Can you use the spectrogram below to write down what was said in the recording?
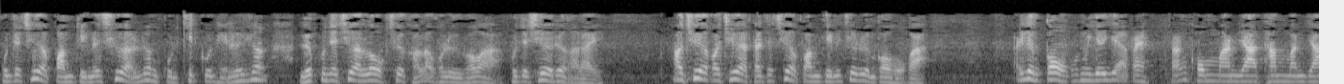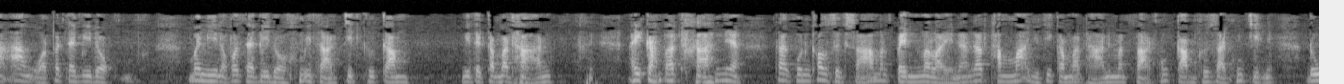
คุณจะเชื่อความจริงหรือเชื่อเรื่องคุณคิดคุณเห็นหรือเรื่อง หรือคุณจะเชื่อโลกเชื่อเขาเล่าเขาลือเขาว่า คุณจะเชื่อเรื่องอะไร เอาเชื่อก็เชื่อ แต่จะเชื่อความจริงหรือเชื่อเรื่องโกหกอะไอ้เรื่องโกหกมันมีเยอะแยะไป สังคมมันยาทำมันยาอ้างอวดพระใจบีดก ไม่มีหรอกพระไตรปิฎกมีศารจิตคือกรรม มีแต่กรรมฐาน ไอ้กรรมฐานเนี่ย ถ้าคุณเข้าศึกษามันเป็นเมื่อไหร่นะแล้วธรรมะอยู่ที่กรรมฐานมันศาสตร์ของกรรมคือศาสตร์ของจิตเนี่ย ดู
